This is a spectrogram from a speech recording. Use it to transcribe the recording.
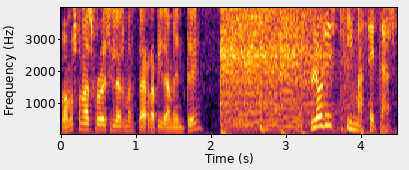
Vamos con las flores y las macetas rápidamente. Flores y macetas.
